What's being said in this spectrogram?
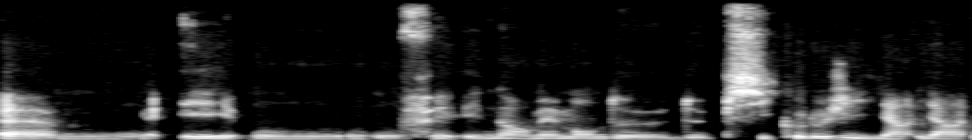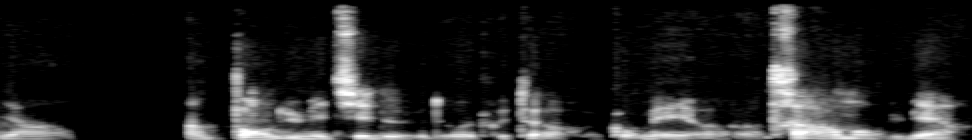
et on, fait énormément de, psychologie. Il y a, un, pan du métier de, recruteur qu'on met très rarement en lumière,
